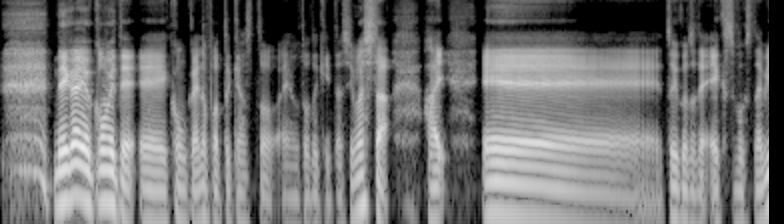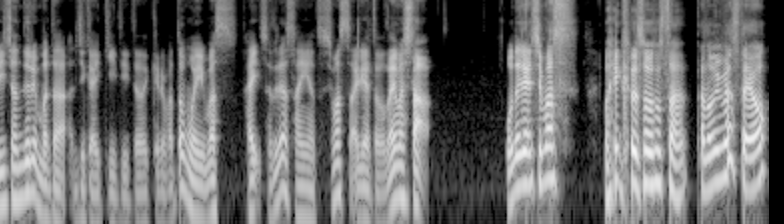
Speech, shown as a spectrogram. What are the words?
願いを込めて、えー今回のポッドキャストを、えーお届けいたしました。はい。えー、ということで、Xbox ナビチャンネル、また次回聞いていただければと思います。はい。それではサインアウトします。ありがとうございました。お願いします。マイクロソフトさん、頼みましたよ。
